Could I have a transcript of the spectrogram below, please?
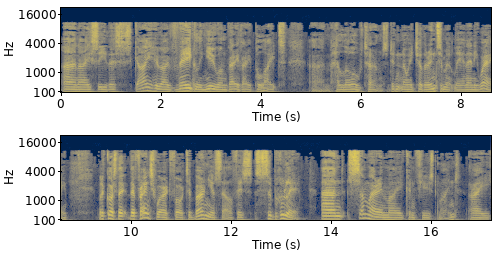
and I see this guy who I vaguely knew on very, very polite um, hello terms. Didn't know each other intimately in any way. But of course, the, the French word for to burn yourself is se brûler. And somewhere in my confused mind, I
